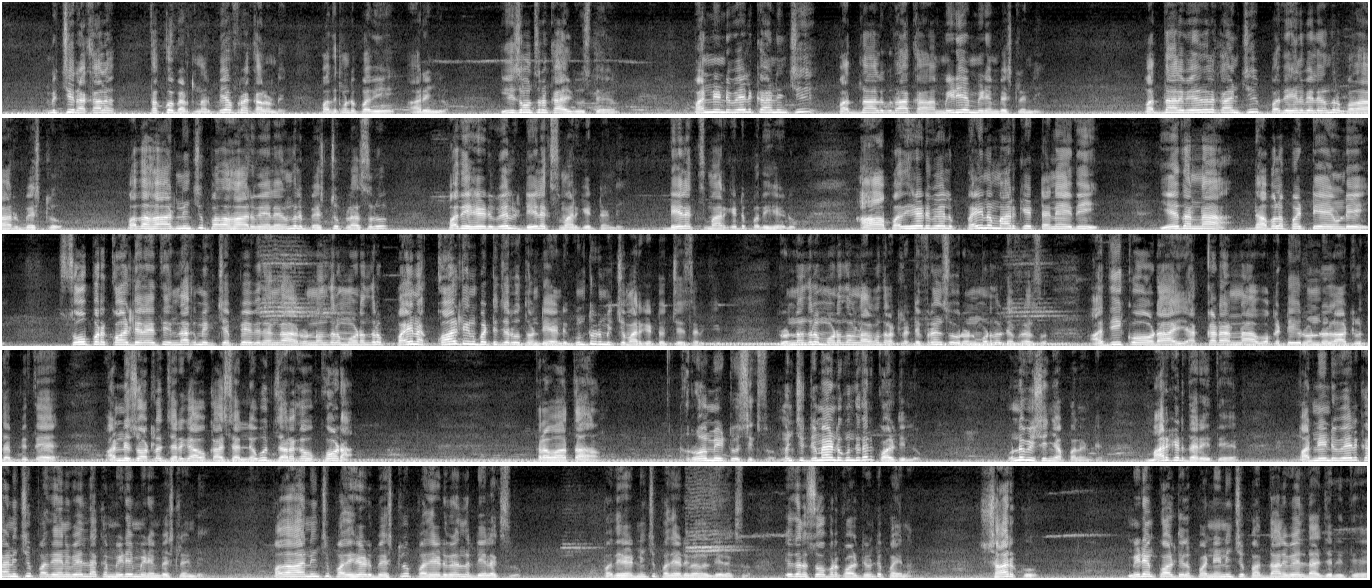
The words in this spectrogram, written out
మిర్చి రకాలు తక్కువ పెడుతున్నారు బిఎఫ్ రకాలు ఉన్నాయి పదకొండు పది ఆ రేంజ్లో. ఈ సంవత్సరం కాయలు చూస్తే పన్నెండు వేలు కానించి పద్నాలుగు దాకా మీడియం మీడియం బెస్ట్లు అండి పద్నాలుగు వేల కాంచి పదిహేను వేల ఐదు వందలు పదహారు బెస్ట్లు. పదహారు నుంచి పదహారు వేల ఐదు వందలు బెస్ట్ ప్లస్లు పదిహేడు వేలు డీలక్స్ మార్కెట్ అండి. డీలక్స్ మార్కెట్ పదిహేడు. ఆ పదిహేడు వేలు పైన మార్కెట్ అనేది ఏదన్నా డబల్ పట్టి అయి ఉండి సూపర్ క్వాలిటీలు అయితే ఇందాక మీకు చెప్పే విధంగా రెండు వందలు మూడు వందలు పైన క్వాలిటీని బట్టి జరుగుతుంటాయండి. గుంటూరు మిర్చి మార్కెట్ వచ్చేసరికి రెండు వందలు మూడు వందలు నాలుగు వందలు అట్లా డిఫరెన్స్ రెండు మూడు వందలు డిఫరెన్స్. అది కూడా ఎక్కడన్నా ఒకటి రెండు లాట్లు తప్పితే అన్ని చోట్ల జరిగే అవకాశాలు లేవు జరగవు కూడా. తర్వాత రోమీ టూ సిక్స్. మంచి డిమాండ్ ఉంది కానీ క్వాలిటీ లేవు. ఉన్న విషయం చెప్పాలంటే మార్కెట్ ధర అయితే పన్నెండు వేలు కానించి పదిహేను వేలు దాకా మీడియం మీడియం బెస్ట్లు అండి. పదహారు నుంచి పదిహేడు బెస్ట్లు పదిహేడు వేల డీలక్స్లు. పదిహేడు నుంచి పదిహేడు వేల డీలక్స్లు. ఏదైనా సూపర్ క్వాలిటీ ఉంటే పైన. షార్కు మీడియం క్వాలిటీలో పన్నెండు నుంచి పద్నాలుగు వేలు దాకా జరిగితే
